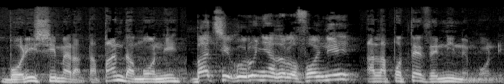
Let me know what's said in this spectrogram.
μπορεί σήμερα τα πάντα μόνη Μπάτσι γουρούνια δολοφόνη αλλά ποτέ δεν είναι μόνη.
